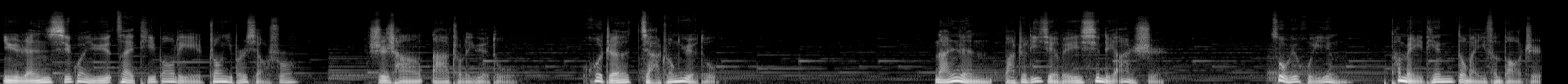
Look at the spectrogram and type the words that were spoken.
女人习惯于在提包里装一本小说，时常拿出来阅读，或者假装阅读。男人把这理解为心理暗示。作为回应，他每天都买一份报纸，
